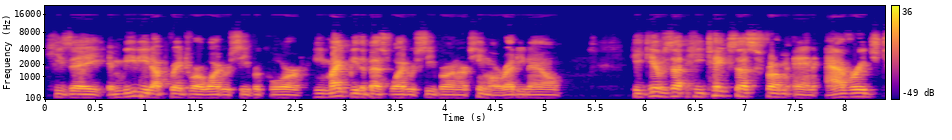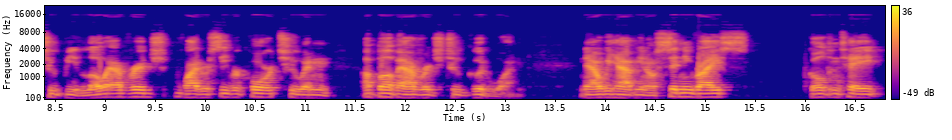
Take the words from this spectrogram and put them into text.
he's a immediate upgrade to our wide receiver corps. He might be the best wide receiver on our team already now. He gives us, he takes us from an average to below average wide receiver corps to an above average to good one. Now we have, you know, Sidney Rice, Golden Tate,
